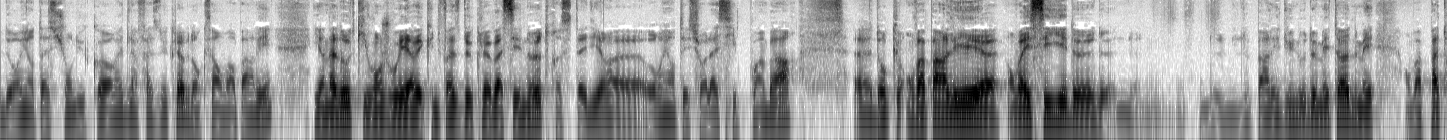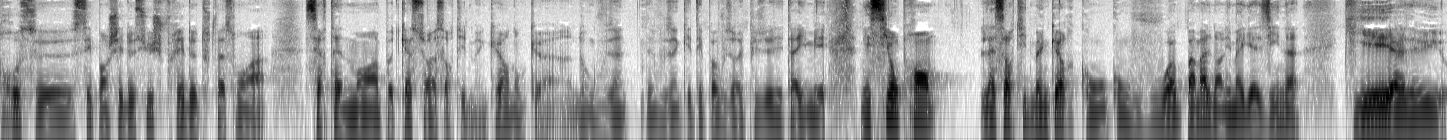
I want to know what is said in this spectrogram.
d'orientation du corps et de la phase de club. Donc, ça, on va en parler. Il y en a d'autres qui vont jouer avec une phase de club assez neutre, c'est-à-dire euh, orientée sur la cible, point barre. donc, on va parler, on va essayer de, parler d'une ou deux méthodes, mais on va pas trop s'épancher dessus. Je ferai de toute façon certainement un podcast sur la sortie de bunker, donc, euh, donc vous vous inquiétez pas, vous aurez plus de détails. Mais, mais si on prend la sortie de bunker qu'on voit pas mal dans les magazines, qui est euh,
